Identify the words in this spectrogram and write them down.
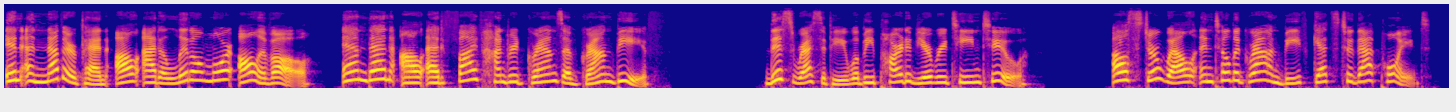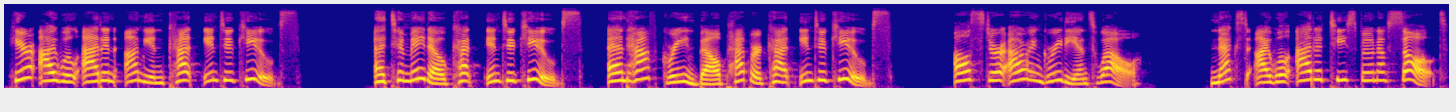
In another pan, I'll add a little more olive oil, and then I'll add 500 grams of ground beef. This recipe will be part of your routine too. I'll stir well until the ground beef gets to that point. Here I will add an onion cut into cubes, a tomato cut into cubes, and half green bell pepper cut into cubes. I'll stir our ingredients well. Next, I will add a teaspoon of salt,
